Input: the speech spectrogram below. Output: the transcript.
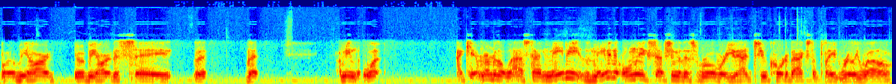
Well, it would be hard. It would be hard to say that. That I mean, what I can't remember the last time. Maybe maybe the only exception to this rule where you had two quarterbacks that played really well,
